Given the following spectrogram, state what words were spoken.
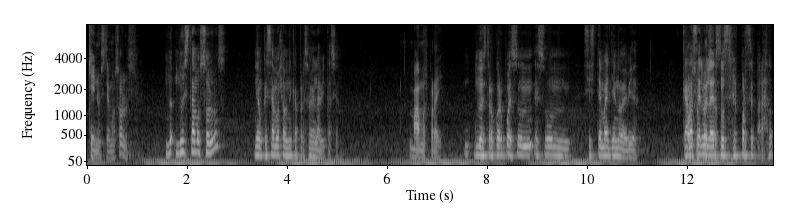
que no estemos solos? No, estamos solos, ni aunque seamos la única persona en la habitación. Vamos por ahí. Nuestro cuerpo es un, es un sistema lleno de vida. Cada célula es un ser por separado.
